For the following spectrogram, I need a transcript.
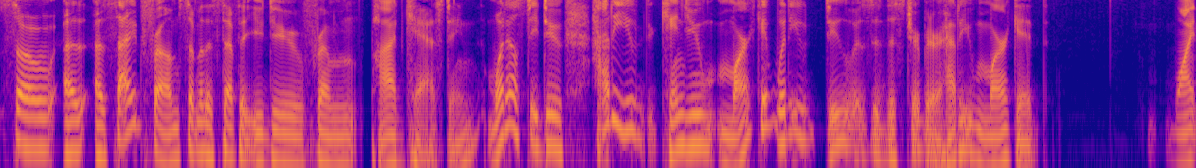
So, uh, aside from some of the stuff that you do from podcasting, what else do you do? How do you can you market? What do you do as a distributor? How do you market wine,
